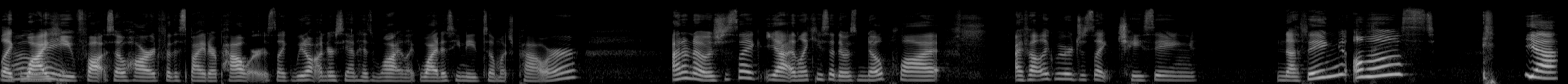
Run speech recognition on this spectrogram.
Like Oh, why right. he fought so hard for the spider powers. Like we don't understand his why. Like why does he need so much power? I don't know. It's just like yeah and like you said there was no plot. I felt like we were just like chasing nothing almost. Yeah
